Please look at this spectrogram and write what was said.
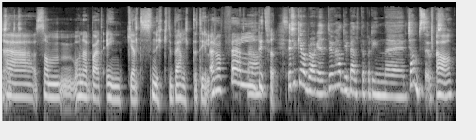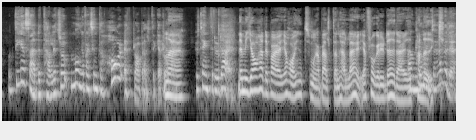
Eh, som hon hade bara ett enkelt snyggt bälte till. Det var väldigt fint. Det tycker jag var bra grej. Du hade ju bälte på din eh, jumpsuit. Ja. Och det är en sån här detalj. Jag tror många faktiskt inte har ett bra bälte i garderoben. Nej. Hur tänkte du där? Nej men jag hade bara, jag har ju inte så många bälten heller. Jag frågade ju dig där i Ja, men jag har panik. inte heller det.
